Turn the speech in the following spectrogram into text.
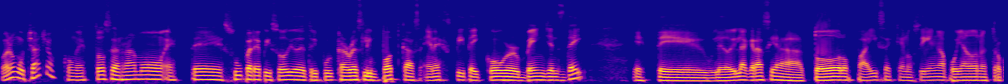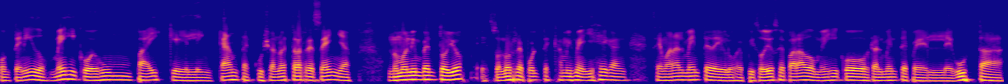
Bueno, muchachos, con esto cerramos este super episodio de Trifulca Wrestling Podcast NXT Takeover Vengeance Day. Este, le doy las gracias a todos los países que nos siguen apoyando nuestro contenido. México es un país que le encanta escuchar nuestras reseñas. No me lo invento yo, eh, son los reportes que a mí me llegan semanalmente de los episodios separados. México realmente pues, le gusta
